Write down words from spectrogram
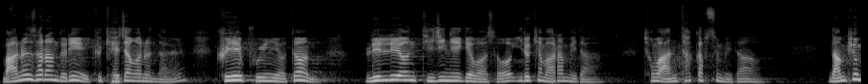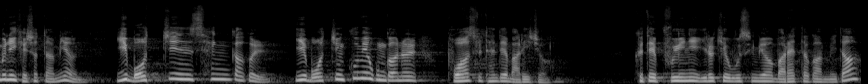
많은 사람들이 그 개장하는 날 그의 부인이었던 릴리언 디즈니에게 와서 이렇게 말합니다. 정말 안타깝습니다. 남편분이 계셨다면 이 멋진 생각을, 이 멋진 꿈의 공간을 보았을 텐데 말이죠. 그때 부인이 이렇게 웃으며 말했다고 합니다.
